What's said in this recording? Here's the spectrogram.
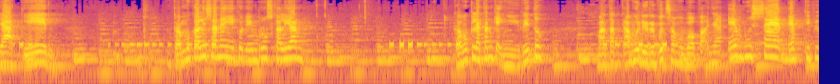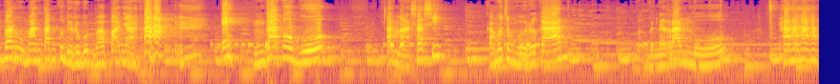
Yakin. Kamu kali sana yang ikut improve sekalian. Kamu kelihatan kayak ngiri tuh. Mantan kamu direbut sama bapaknya. Eh buset, FTP baru mantanku direbut bapaknya. eh, enggak kok, Bu. Ah, masa sih? Kamu cemburu kan? Beneran, Bu. Hahaha.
